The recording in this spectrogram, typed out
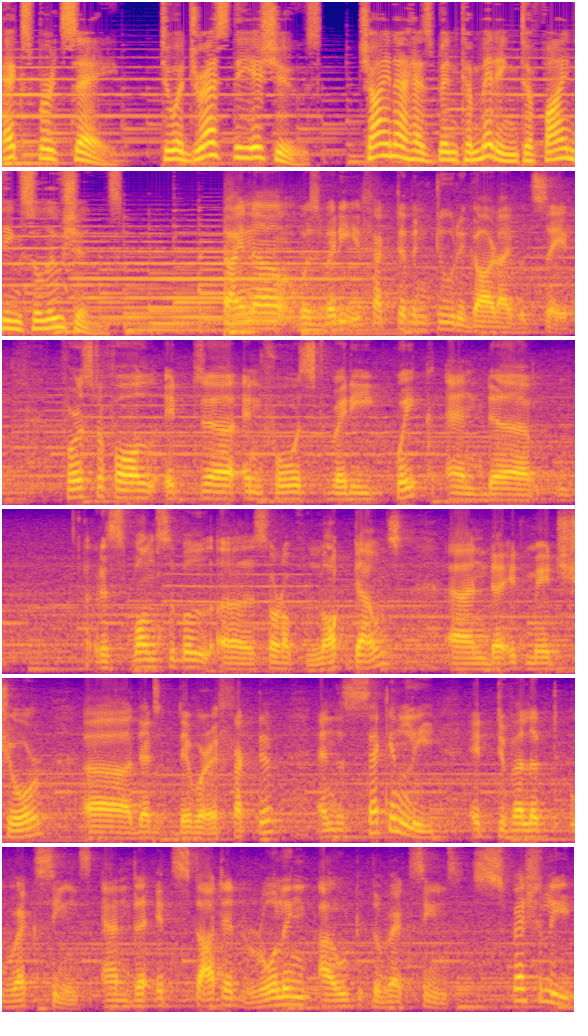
Experts say, to address the issues, China has been committing to finding solutions. China was very effective in two regard, I would say. First of all, it uh, enforced very quick and uh, responsible uh, sort of lockdowns and uh, it made sure uh, that they were effective. And secondly it developed vaccines and uh, it started rolling out the vaccines especially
